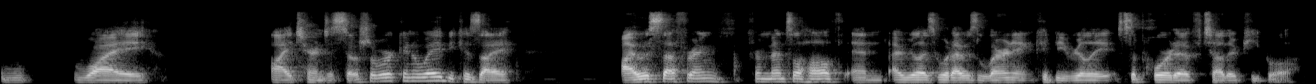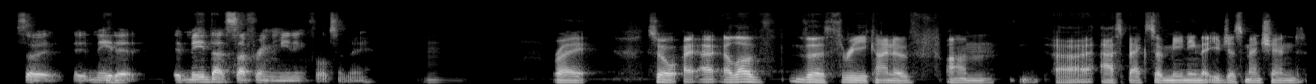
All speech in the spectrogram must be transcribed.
w- why I turned to social work in a way because I I was suffering from mental health and I realized what I was learning could be really supportive to other people. So it, it made mm. it it made that suffering meaningful to me. Right. So I, I love the three kind of um, uh, aspects of meaning that you just mentioned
